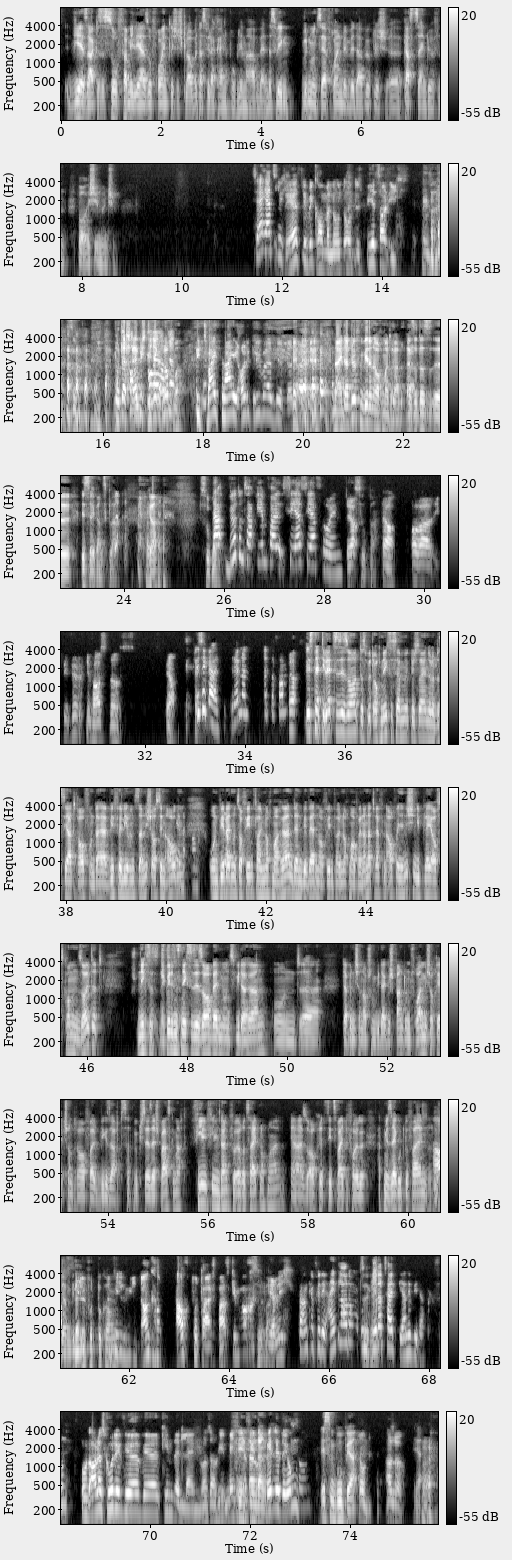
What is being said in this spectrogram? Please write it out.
wie ihr sagt, es ist so familiär, so freundlich. Ich glaube, dass wir da keine Probleme haben werden. Deswegen würden wir uns sehr freuen, wenn wir da wirklich äh, Gast sein dürfen bei euch in München. Sehr herzlich. Sehr herzlich willkommen und, und das Bier zahle ich. So. Unterschreibe ich direkt nochmal. Die zwei, drei, alle drüber. Nein, da dürfen wir dann auch mal dran. Also das äh, ist ja ganz klar. Ja. Super. Na, wird uns auf jeden Fall sehr, sehr freuen. Ja. Super. Ja, aber ich befürchte fast, dass ja. Ist egal. Rennen wir davon. Ja. Ist nicht die letzte Saison, das wird auch nächstes Jahr möglich sein oder das Jahr drauf. Von daher, wir verlieren uns dann nicht aus den Augen. Genau. Und wir ja. werden uns auf jeden Fall nochmal hören, denn wir werden auf jeden Fall nochmal aufeinandertreffen. Auch wenn ihr nicht in die Playoffs kommen solltet. Spätestens, nächstes, spätestens nächste Saison werden wir uns wieder hören. Und äh, da bin ich dann auch schon wieder gespannt und freue mich auch jetzt schon drauf, weil wie gesagt, es hat wirklich sehr, sehr Spaß gemacht. Vielen, vielen Dank für eure Zeit nochmal. Ja, also auch jetzt die zweite Folge hat mir sehr gut gefallen und auch wir haben wieder vielen, Input bekommen. Vielen, vielen Dank, auch total Spaß gemacht, Super. ehrlich. Danke für die Einladung Sehr und gerne. jederzeit gerne wieder. Und, und, alles Gute für, für Kinderlein, was auch immer. Vielen, vielen Dank. Oder Jung? Ist ein Bub, ja. Sohn. Also. Ja.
